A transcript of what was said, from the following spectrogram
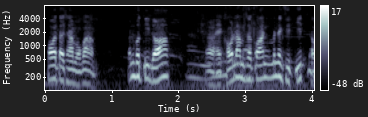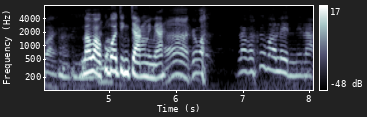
เพราะว่าตาชานบอกว่า มันบ่ติดดอกอ่าเออให้เขาลำสะก่อนมันยังสิติดละว่าเราบอกคู่บอจริงจังนี่ไหมอ่าคือว่า เราก็คือว่าเล่นนี่ละ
